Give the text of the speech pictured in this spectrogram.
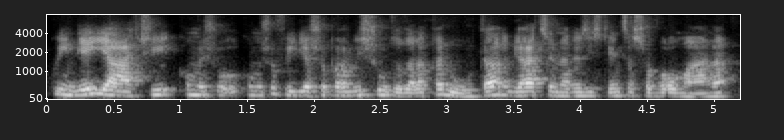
quindi Eiaci, come suo, come suo figlio, è sopravvissuto dalla caduta grazie a una resistenza sovrumana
